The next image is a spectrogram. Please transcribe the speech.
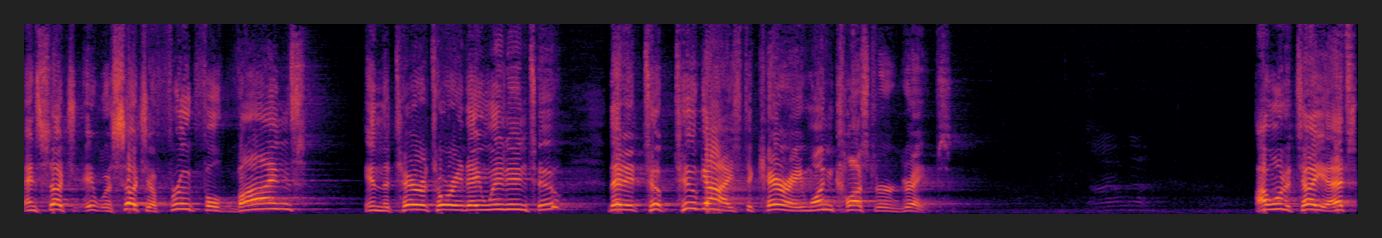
and such it was such a fruitful vines in the territory they went into that it took two guys to carry one cluster of grapes. I want to tell you, that's,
